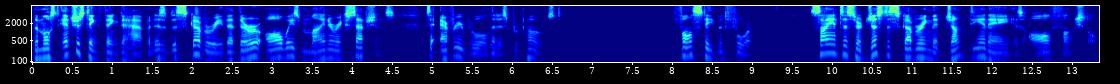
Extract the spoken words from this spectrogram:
The most interesting thing to happen is a discovery that there are always minor exceptions to every rule that is proposed. False statement 4. Scientists are just discovering that junk DNA is all functional.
